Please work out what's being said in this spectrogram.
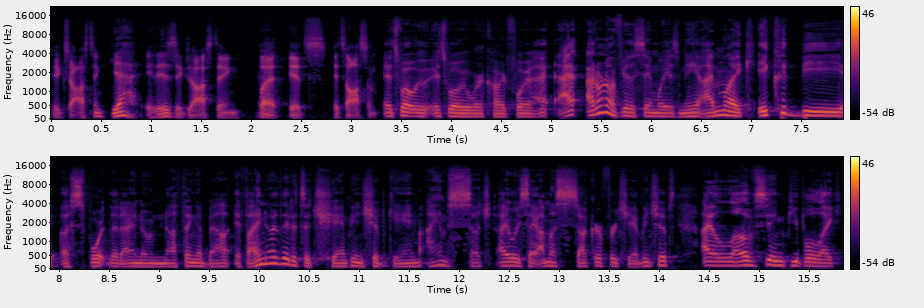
exhausting? Yeah, it is exhausting, but it's it's awesome. It's what we it's what we work hard for. I, I I don't know if you're the same way as me. I'm like, it could be a sport that I know nothing about. If I know that it's a championship game, I am such. I always say I'm a sucker for championships. I love seeing people like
